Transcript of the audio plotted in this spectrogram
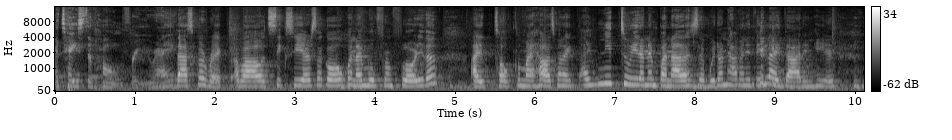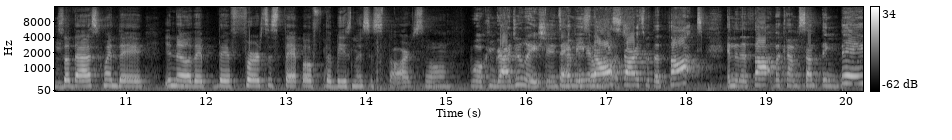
a taste of home for you, right? That's correct. About six years ago, when I mm-hmm. moved from Florida, mm-hmm. I talked to my husband. I, I need to eat an empanada. He said, "We don't have anything like that in here." So that's when the you know the the first step of the business starts. So Well, congratulations. Thank I mean, you it all much. starts with a thought, and then the thought becomes something big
